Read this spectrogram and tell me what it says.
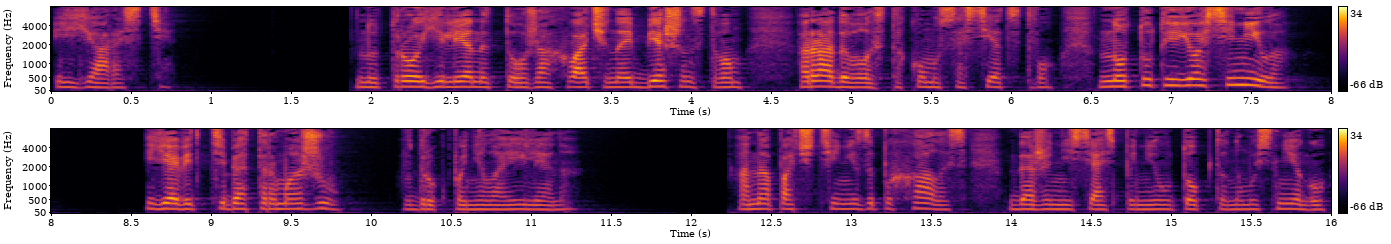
и ярости. Нутро Елены, тоже охваченное бешенством, радовалось такому соседству, но тут ее осенило. «Я ведь тебя торможу», — вдруг поняла Елена. Она почти не запыхалась, даже несясь по неутоптанному снегу,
